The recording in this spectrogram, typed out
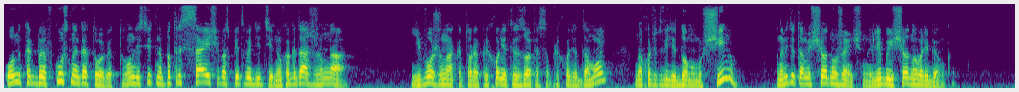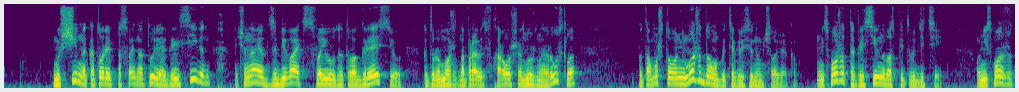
он как бы вкусно готовит, он действительно потрясающе воспитывает детей. Но когда жена, его жена, которая приходит из офиса, приходит домой, она хочет видеть дома мужчину, она видит там еще одну женщину, либо еще одного ребенка. Мужчина, который по своей натуре агрессивен, начинает забивать свою вот эту агрессию, которую может направить в хорошее, нужное русло, потому что он не может дома быть агрессивным человеком. Он не сможет агрессивно воспитывать детей. Он не сможет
